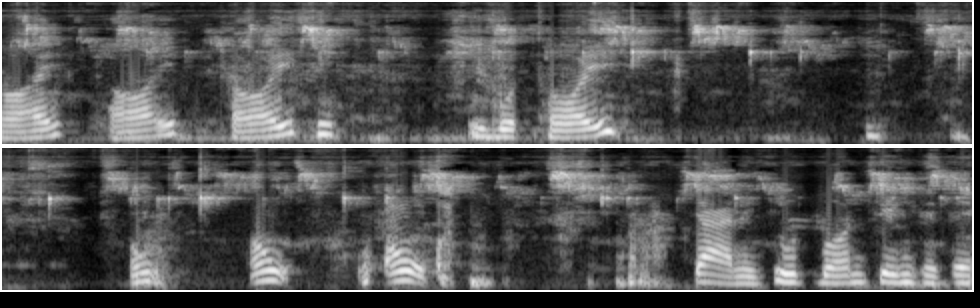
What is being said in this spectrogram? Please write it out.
ถอย ถอย ถอยสิมีบทถอยเอาเอาเอาจ่าในชุดบอลเก่งแต่แต่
